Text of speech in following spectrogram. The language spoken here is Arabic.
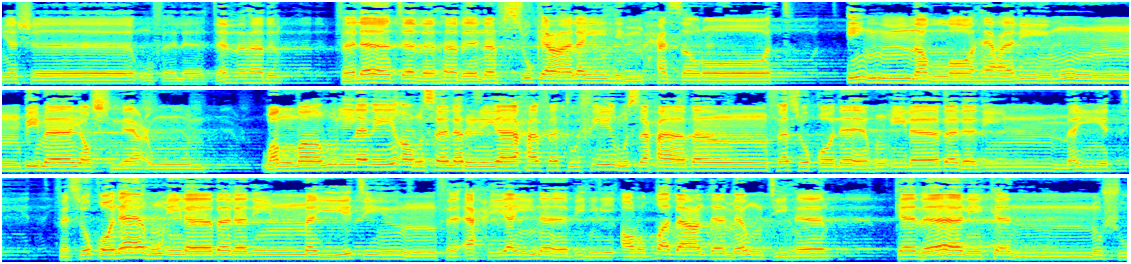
يشاء. فلا تذهب فلا تذهب نفسك عليهم حسرات. إن الله عليم بما يصنعون والله الذي أرسل الرياح فتثير سحابا فسقناه إلى بلد ميت فسقناه إلى بلد ميت فأحيينا به الأرض بعد موتها كذلك النشور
